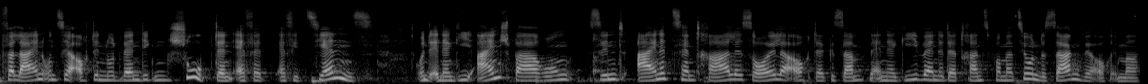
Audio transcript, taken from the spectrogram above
verleihen uns ja auch den notwendigen Schub. Denn Effizienz und Energieeinsparung sind eine zentrale Säule auch der gesamten Energiewende, der Transformation. Das sagen wir auch immer.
